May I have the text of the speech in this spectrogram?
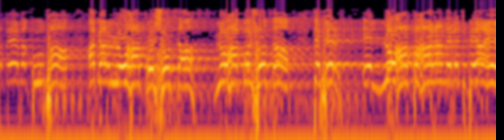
بے وقوفا اگر لوہا کچھ ہوتا، لوہا کچھ ہوتا، تے پھر اے لوہا پہاڑا پیا ہے،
